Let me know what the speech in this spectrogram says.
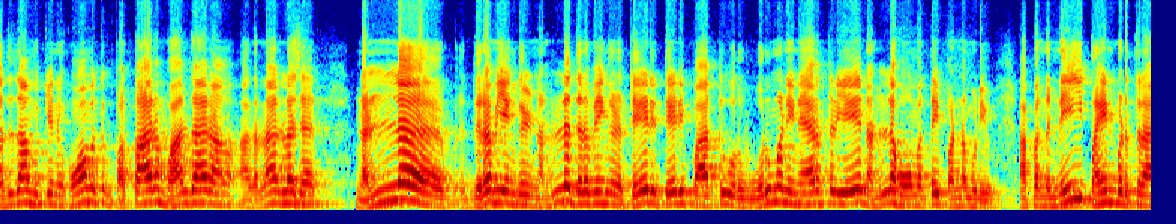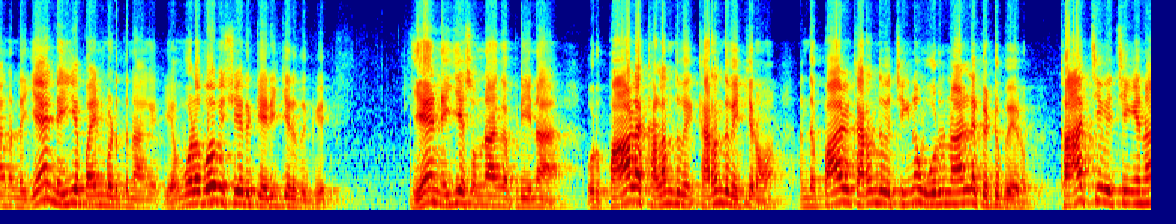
அதுதான் முக்கியம். ஹோமத்துக்கு பத்தாயிரம் பாஞ்சாயிரம் ஆகும். அதெல்லாம் இல்லை சார். நல்ல திரவியங்கள் நல்ல திரவியங்களை தேடி தேடி பார்த்து ஒரு ஒரு மணி நேரத்திலேயே நல்ல ஹோமத்தை பண்ண முடியும். அப்போ அந்த நெய் பயன்படுத்துகிறாங்கல்ல ஏன் நெய்யை பயன்படுத்துனாங்க? எவ்வளவோ விஷயம் இருக்குது எரிக்கிறதுக்கு. ஏன் நெய்யை சொன்னாங்க அப்படின்னா ஒரு பாலை கலந்து வை கறந்து வைக்கிறோம். அந்த பால் கறந்து வச்சிங்கன்னா ஒரு நாளில் கெட்டு போயிடும் காய்ச்சி வச்சிங்கன்னா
